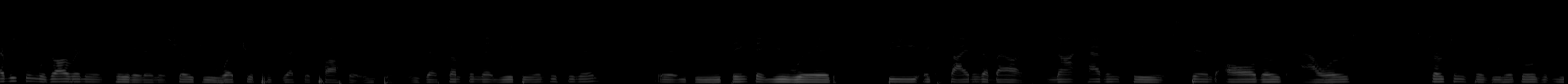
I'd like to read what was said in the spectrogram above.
everything was already included and it showed you what your projected profit would be. Is that something that you'd be interested in? Uh, do you think that you would be excited about not having to spend all those hours searching for vehicles that you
